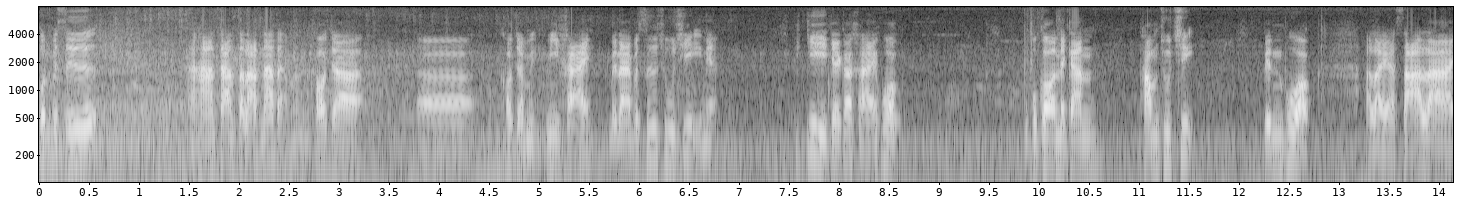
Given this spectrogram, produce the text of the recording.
คนไปซื้ออาหารตามตลาดนัดอะมันเขาจะเอ่อเขาจะมีมขายเวลาไปซื้อชูชิเนี่ยพี่กี้แกก็ขายพวกอุปกรณ์ในการทำชูชิ เป็นพวกอะไรอะสาลาย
